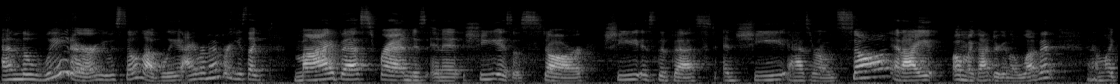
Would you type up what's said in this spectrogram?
And the waiter, he was so lovely. I remember he's like, My best friend is in it. She is a star. She is the best. And she has her own song. And I, oh my God, you're going to love it. And I'm like,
